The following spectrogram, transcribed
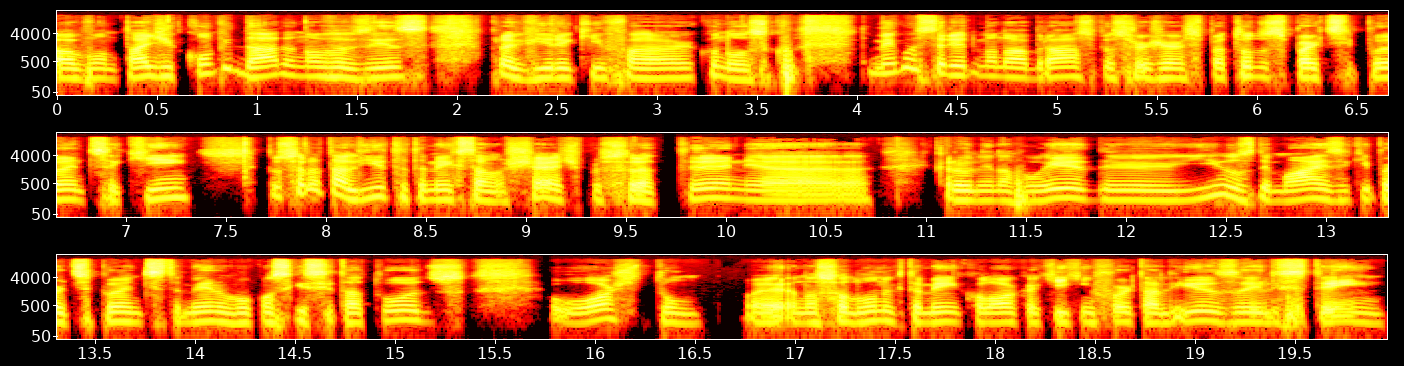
à vontade e convidada novas vezes para vir aqui falar conosco. Também gostaria de mandar um abraço, professor Gerson, para todos os participantes aqui, professora Talita também que está no chat, professora Tânia, Carolina Roeder e os demais aqui participantes também, não vou conseguir citar todos, o Washington, é, nosso aluno que também coloca aqui que em Fortaleza eles têm,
